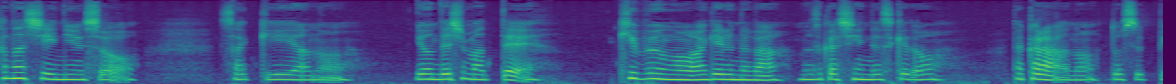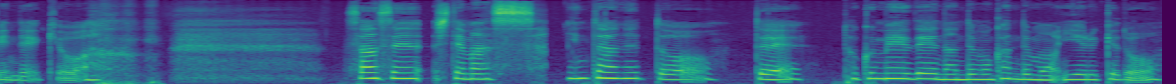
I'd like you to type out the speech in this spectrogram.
悲しいニュースをさっきあの読んでしまって気分を上げるのが難しいんですけど、だからあのドスッピンで今日は参戦してます。インターネットで匿名で何でもかんでも言えるけど、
